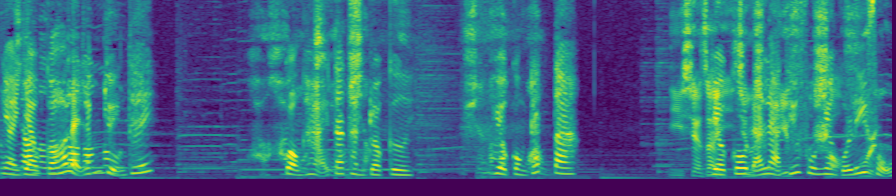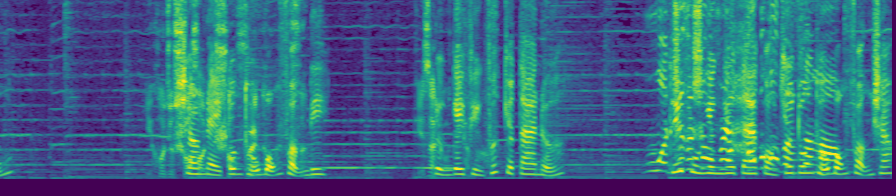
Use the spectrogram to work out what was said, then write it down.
Nhà giàu có lại lắm chuyện thế. Còn hại ta thành trò cười. Giờ còn trách ta. Giờ cô đã là thiếu phu nhân của Lý Phủ. Sau này tuân thủ bổn phận đi. Đừng gây phiền phức cho ta nữa. Thiếu phu nhân như ta còn chưa tuân thủ bổn phận sao?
